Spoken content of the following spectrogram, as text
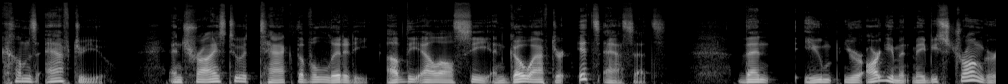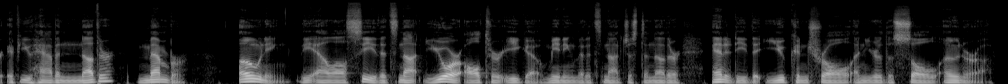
comes after you and tries to attack the validity of the LLC and go after its assets, then you, your argument may be stronger if you have another member owning the LLC that's not your alter ego, meaning that it's not just another entity that you control and you're the sole owner of.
